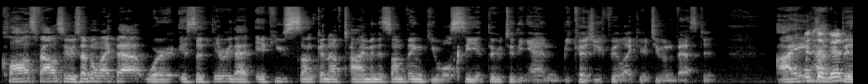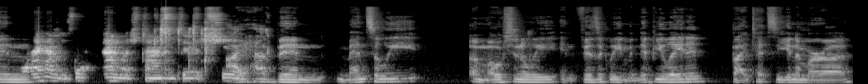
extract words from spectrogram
cost fallacy or something like that, where it's the theory that if you sunk enough time into something, you will see it through to the end because you feel like you're too invested. I a have been I haven't spent that much time into it. Shit. I have been mentally, emotionally, and physically manipulated by Tetsuya Nomura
